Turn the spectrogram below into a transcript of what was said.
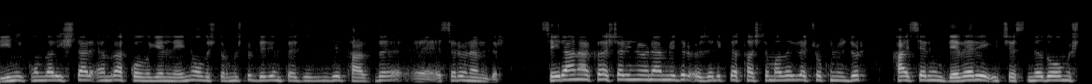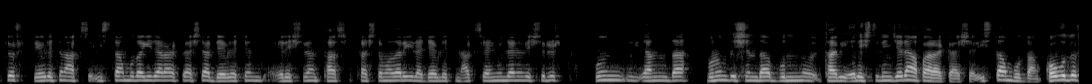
Dini konuları işler, emrah kolu geleneğini oluşturmuştur. Dediğim tarzda e, eser önemlidir. Seyran arkadaşlar yine önemlidir. Özellikle taşlamalarıyla çok ünlüdür. Kayseri'nin Deveri ilçesinde doğmuştur. Devletin aksi İstanbul'a gider arkadaşlar. Devletin eleştiren taş, taşlamalarıyla devletin aksiyen yönlerini eleştirir. Bunun yanında, bunun dışında bunu tabi eleştirince ne yapar arkadaşlar? İstanbul'dan kovulur.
